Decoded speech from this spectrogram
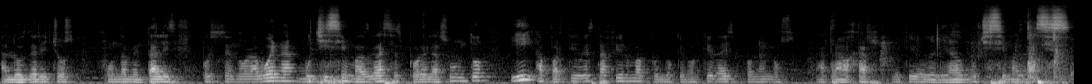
a los derechos fundamentales. Pues enhorabuena, muchísimas gracias por el asunto y a partir de esta firma pues lo que nos queda es ponernos a trabajar, mi querido delegado. Muchísimas gracias.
